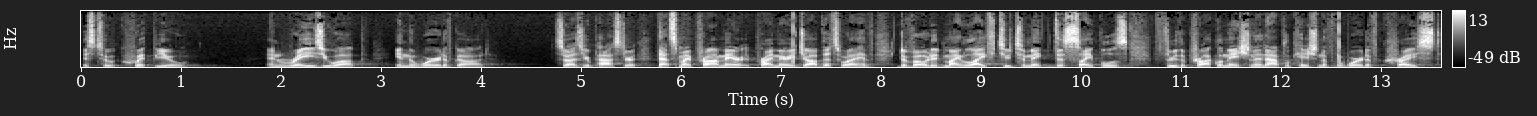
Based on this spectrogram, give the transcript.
is to equip you and raise you up in the Word of God. So, as your pastor, that's my primary, primary job. That's what I have devoted my life to, to make disciples through the proclamation and application of the word of Christ.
